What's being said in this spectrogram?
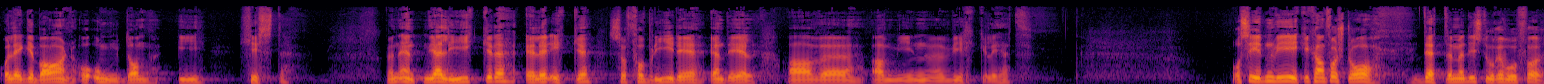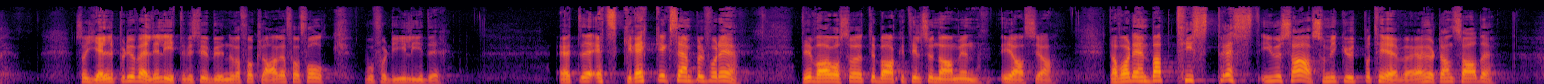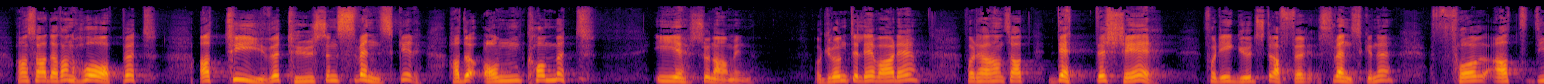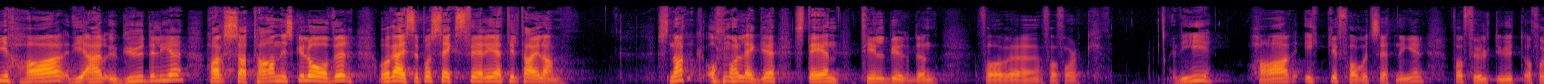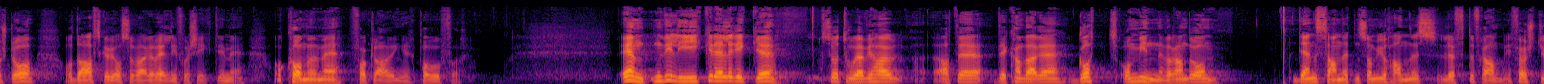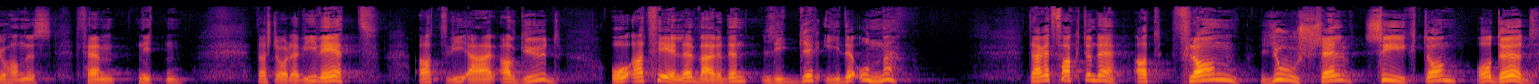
å legge barn og ungdom i kiste. Men enten jeg liker det eller ikke, så forblir det en del av, eh, av min virkelighet. Og siden vi ikke kan forstå dette med de store hvorfor, så hjelper det jo veldig lite hvis vi begynner å forklare for folk hvorfor de lider. Et, et skrekkeksempel for det det var også tilbake til tsunamien i Asia. Da var det en baptistprest i USA som gikk ut på TV. Jeg hørte han sa det. Han sa det at han håpet at 20 000 svensker hadde omkommet i tsunamien. Og Grunnen til det var det, for han sa at dette skjer fordi Gud straffer svenskene for at de, har, de er ugudelige, har sataniske lover og reiser på sexferie til Thailand. Snakk om å legge sten til byrden for, eh, for folk. Vi har ikke forutsetninger for fullt ut å forstå, og da skal vi også være veldig forsiktige med å komme med forklaringer på hvorfor. Enten vi liker det eller ikke, så tror jeg har, at det, det, kan være godt å minne hverandre om den sannheten som Johannes løfter fram i 1. Johannes 5, 19. Der står det vi vet at vi er av Gud, og at hele verden ligger i det onde. Det er et faktum det, at flom, jordskjelv, sykdom og død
